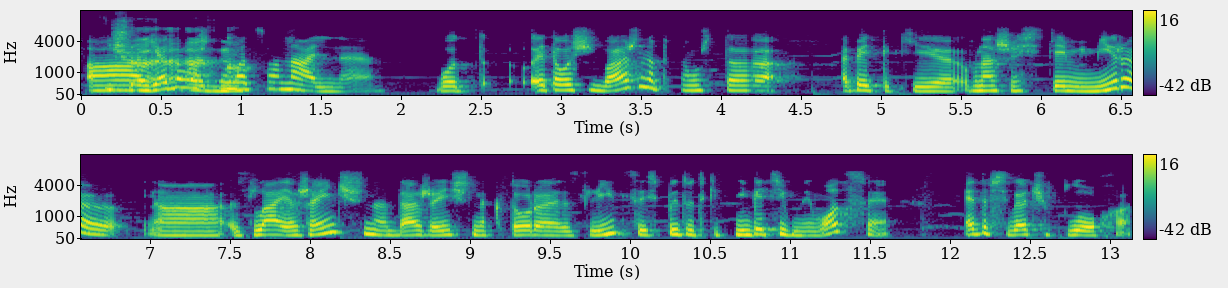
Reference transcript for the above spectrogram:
А, еще я думаю, одно. что эмоциональное. Вот это очень важно, потому что опять-таки, в нашей системе мира а, злая женщина, да, женщина, которая злится, испытывает какие-то негативные эмоции, это всегда очень плохо.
